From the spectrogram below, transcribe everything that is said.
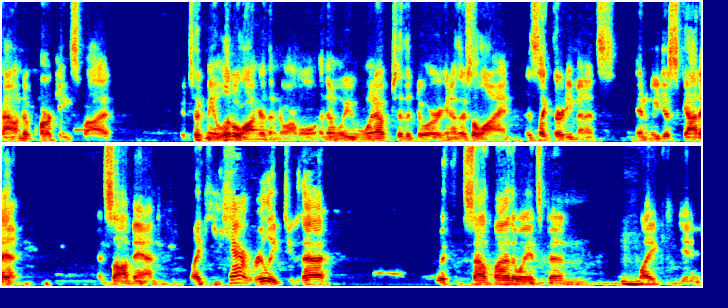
found a parking spot. It took me a little longer than normal, and then we went up to the door. You know, there's a line. It's like 30 minutes, and we just got in and saw a band. Like, you can't really do that with South by the way it's been Mhm. like in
